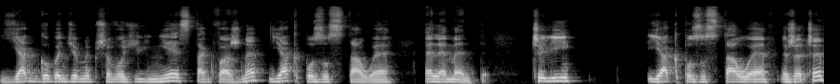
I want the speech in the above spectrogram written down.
jak go będziemy przewozili, nie jest tak ważne jak pozostałe elementy. Czyli jak pozostałe rzeczy,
